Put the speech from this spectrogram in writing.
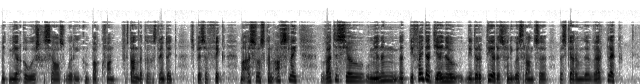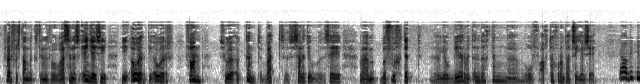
met meer ouers gesels oor die impak van verstandelike gestremdheid spesifiek. Maar as ons kan afsluit, wat is jou mening dat die feit dat jy nou die direkteur is van die Oosrandse beskermde werkplek vir verstandelike gestremde volwassenes en jy sien die ouer, die ouers van so 'n kind. Wat sal dit sê um, bevoeg dit uh, jou weer met indigting uh, of agtergrond wat sê jy sê? Ja, weet jy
